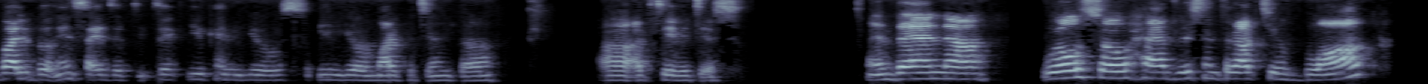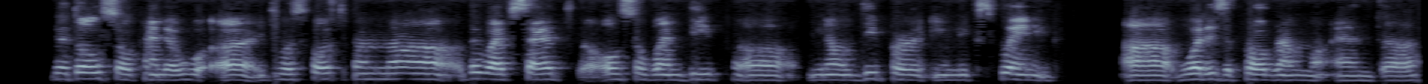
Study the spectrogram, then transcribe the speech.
valuable insights that, that you can use in your marketing uh, uh, activities. And then uh, we also had this interactive blog that also kind of, uh, it was posted on uh, the website, also went deep, uh, you know, deeper in explaining uh, what is the program and uh,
